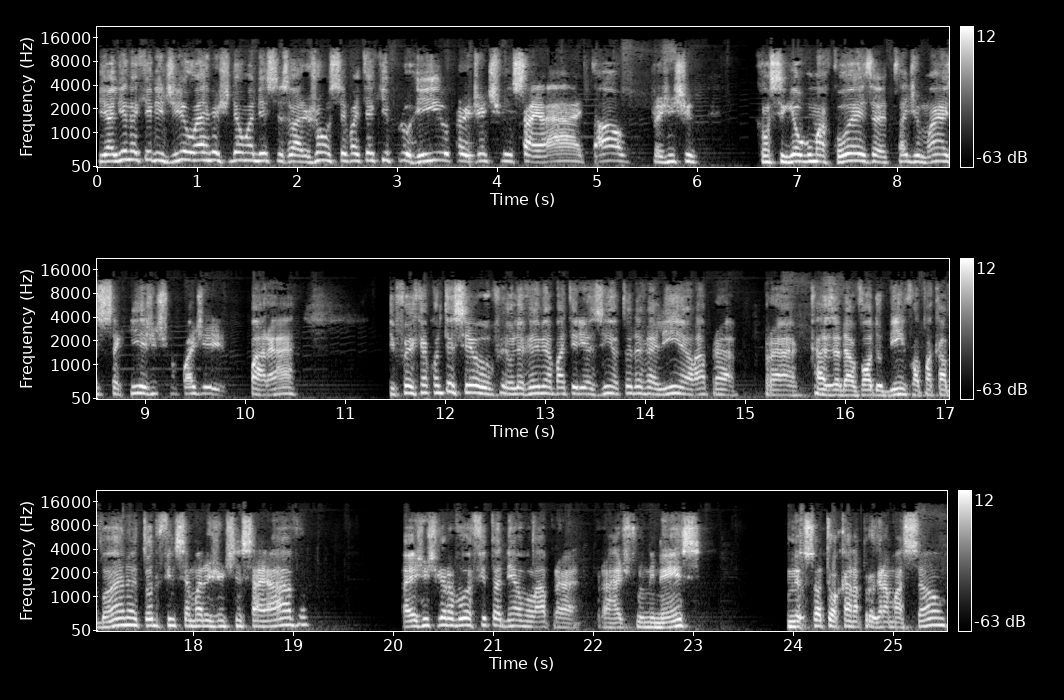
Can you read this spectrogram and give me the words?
E ali naquele dia o Herbert deu uma decisória, João, você vai ter que ir para o Rio para a gente ensaiar e tal, para a gente conseguir alguma coisa, tá demais isso aqui, a gente não pode parar. E foi o que aconteceu. Eu levei minha bateriazinha toda velhinha lá para para casa da avó do Bim, Copacabana. Todo fim de semana a gente ensaiava. Aí a gente gravou a fita demo lá para a Rádio Fluminense. Começou a tocar na programação.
